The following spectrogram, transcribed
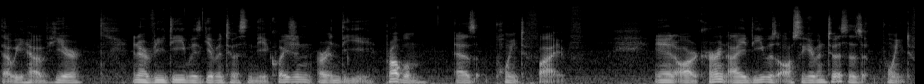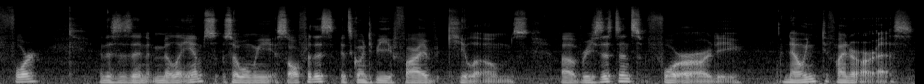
that we have here, and our VD was given to us in the equation, or in the problem, as 0.5. And our current ID was also given to us as 0.4, and this is in milliamps, so when we solve for this, it's going to be 5 kilo ohms of resistance for our RD. Now we need to find our RS.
